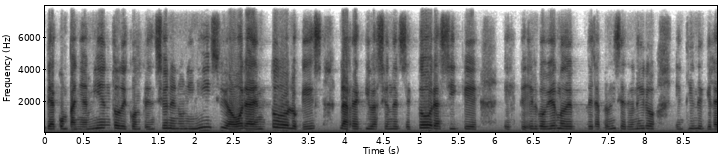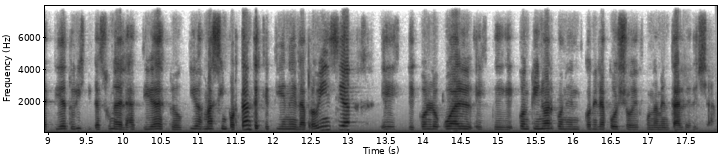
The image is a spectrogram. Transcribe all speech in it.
de acompañamiento, de contención en un inicio y ahora en todo lo que es la reactivación del sector, así que este, el gobierno de, la provincia de Río Negro entiende que la actividad turística es una de las actividades productivas más importantes que tiene la provincia, este, con lo cual este, continuar con el, con el apoyo es fundamental desde ya.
